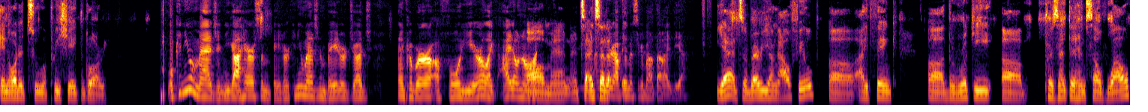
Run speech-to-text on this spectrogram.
in order to appreciate the glory. Well, can you imagine? You got Harrison Bader. Can you imagine Bader, Judge, and Cabrera a full year? Like I don't know. Oh man, it's it's I'm very optimistic it, about that idea. Yeah, it's a very young outfield. Uh, I think uh, the rookie uh, presented himself well.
